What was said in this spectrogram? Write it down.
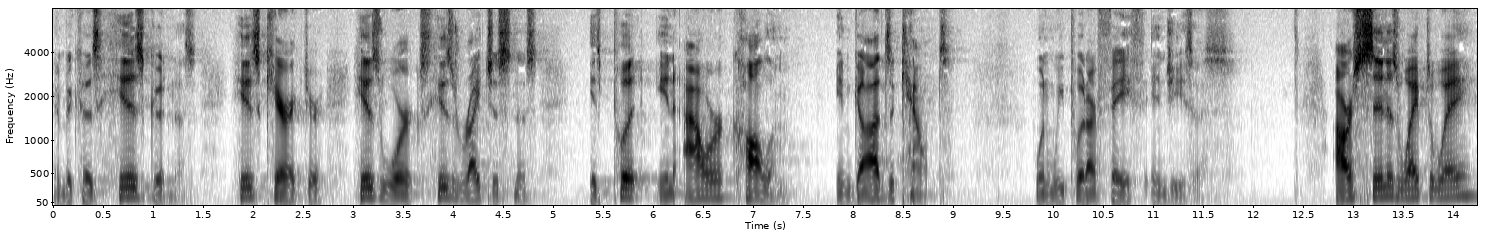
and because His goodness, His character, His works, His righteousness is put in our column, in God's account, when we put our faith in Jesus. Our sin is wiped away,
